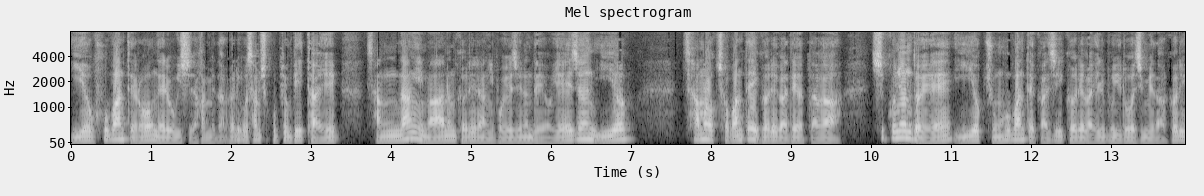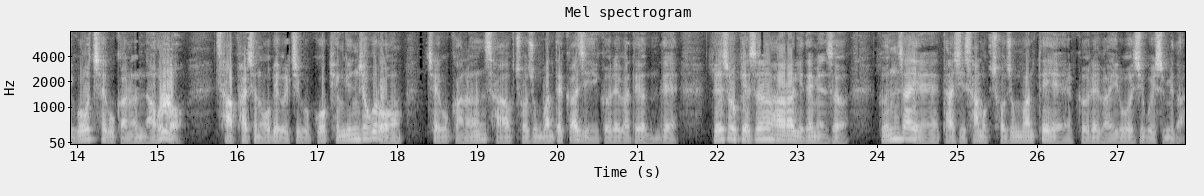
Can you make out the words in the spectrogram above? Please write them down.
2억 후반대로 내려오기 시작합니다. 그리고 39평 B타입 상당히 많은 거래량이 보여지는데요. 예전 2억 3억 초반대에 거래가 되었다가 19년도에 2억 중후반대까지 거래가 일부 이루어집니다. 그리고 최고가는 나홀로 4억 8,500을 찍었고 평균적으로 최고가는 4억 초중반대까지 거래가 되었는데 계속해서 하락이 되면서 근자에 다시 3억 초중반대에 거래가 이루어지고 있습니다.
